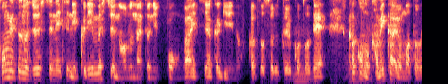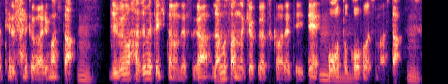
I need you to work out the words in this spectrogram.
今月の17日にクリームシチューのオールナイトニッポンが一夜限りの復活をするということで、過去の神回をまとめているサイトがありました。うん。自分は初めて来たのですが、ラムさんの曲が使われていて、うんおおと興奮しました。うん。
